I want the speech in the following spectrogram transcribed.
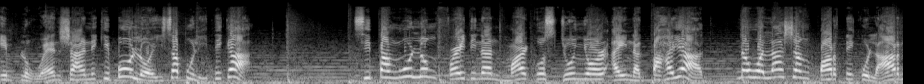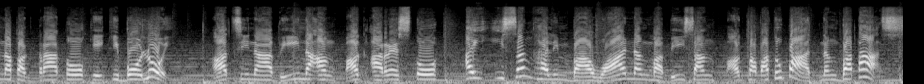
impluensya ni Kiboloy sa politika. Si Pangulong Ferdinand Marcos Jr. ay nagpahayag na wala siyang partikular na pagtrato kay Kiboloy at sinabi na ang pag-aresto ay isang halimbawa ng mabisang pagpapatupad ng batas.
